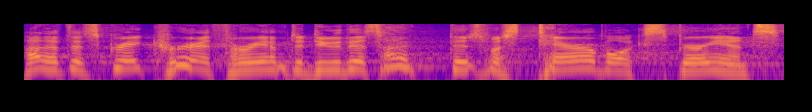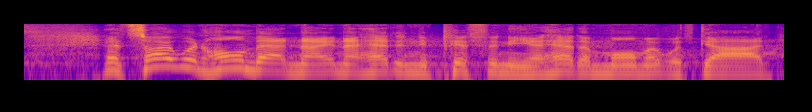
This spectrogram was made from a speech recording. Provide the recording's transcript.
I had this great career at 3M to do this. I, this was terrible experience. And so I went home that night and I had an epiphany. I had a moment with God.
